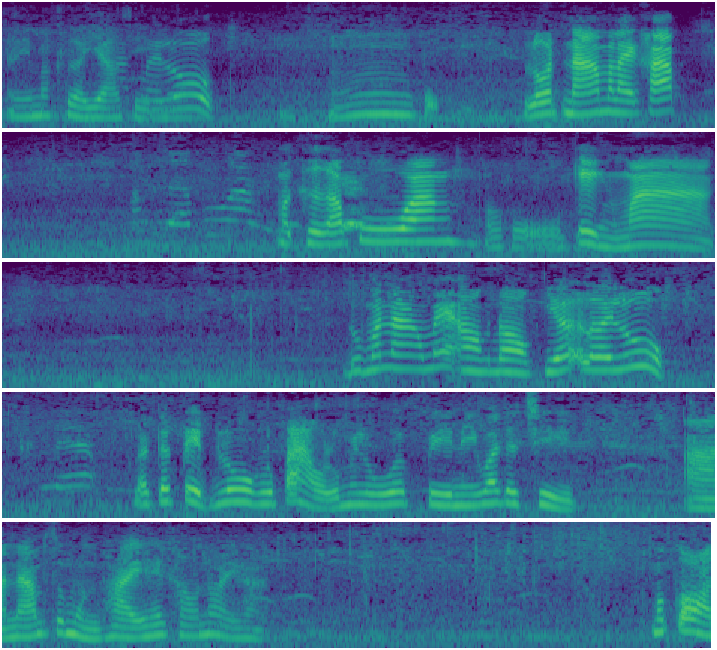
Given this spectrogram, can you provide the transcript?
อันนี้มะเขือยาวสีเลยลูกอืมปุ๊รดน้ำอะไรครับ มะเขือพวง โอ้โห เก่งมาก ดูมะนาวแม่ออกดอกเยอะเลยลูก แล้วจะติดลูกหรือเปล่าเราไม่รู้ว่าปีนี้ว่าจะฉีด อ่าน้ำสมุนไพรให้เขาหน่อยค่ะ เมื่อก่อน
